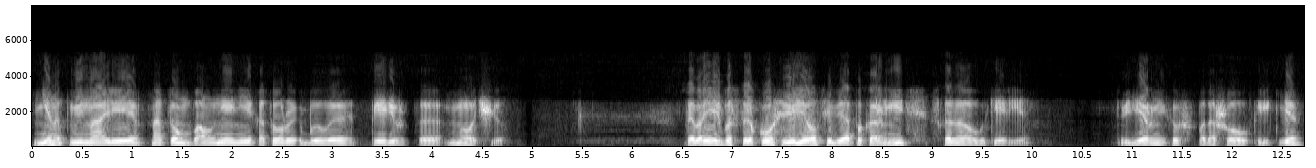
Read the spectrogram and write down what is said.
не напоминали о том волнении, которое было пережито ночью. «Товарищ Бастрыков велел тебя покормить», — сказал Лукерья. Ведерников подошел к реке,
